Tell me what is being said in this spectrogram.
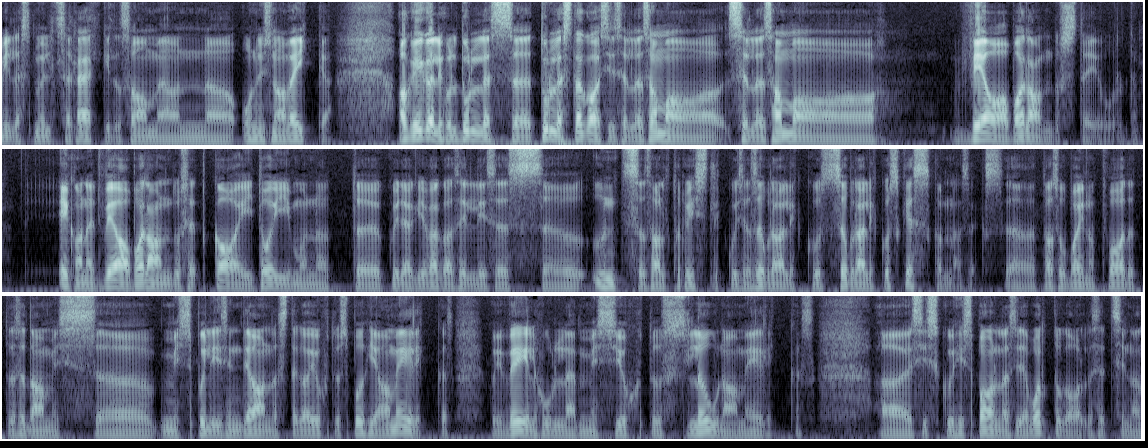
millest me üldse rääkida saame, on, on üsna väike. aga igal juhul tulles, tulles tagasi sellesama, sellesama veaparanduste juurde ega need veaparandused ka ei toimunud äh, kuidagi väga sellises äh, õndsas altruistlikus ja sõbralikus, sõbralikus keskkonnas, eks. Äh, tasub ainult vaadata seda, mis, mis põlisindiaanlastega juhtus Põhja-Ameerikas või veel hullem, mis juhtus Lõuna-Ameerikas. Siis, kui hispaanlased ja portugallased sinna,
